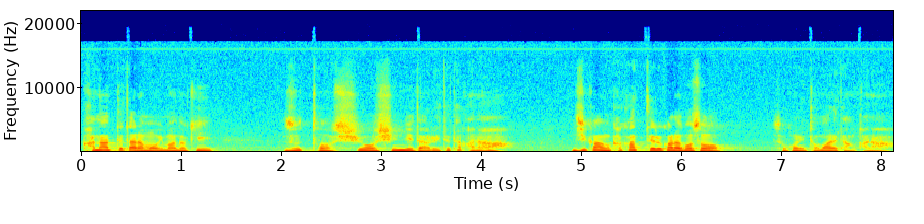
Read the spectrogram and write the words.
叶ってたらもう今時ずっと主を信じて歩いてたかな。時間かかってるからこそそこに泊まれたんかな。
